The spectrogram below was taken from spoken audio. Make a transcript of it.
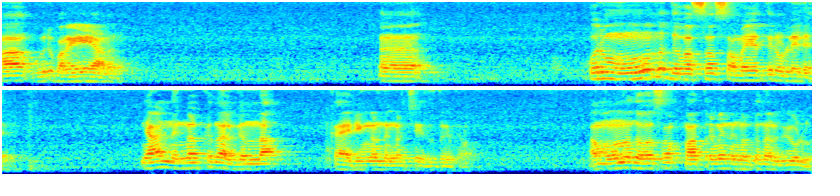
ആ ഗുരു പറയുകയാണ് "ഏഹ്, ഒരു മൂന്ന് ദിവസ സമയത്തിനുള്ളിൽ ഞാൻ നിങ്ങൾക്ക് നൽകുന്ന കാര്യങ്ങൾ നിങ്ങൾ ചെയ്തു തീർക്കണം. ആ മൂന്ന് ദിവസം മാത്രമേ നിങ്ങൾക്ക് നൽകുകയുള്ളൂ.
